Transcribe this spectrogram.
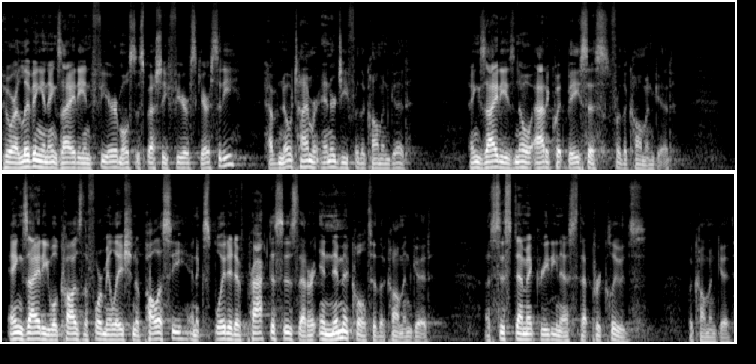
who are living in anxiety and fear, most especially fear of scarcity, have no time or energy for the common good. Anxiety is no adequate basis for the common good. Anxiety will cause the formulation of policy and exploitative practices that are inimical to the common good, a systemic greediness that precludes the common good.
